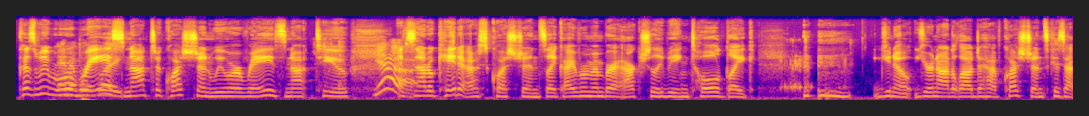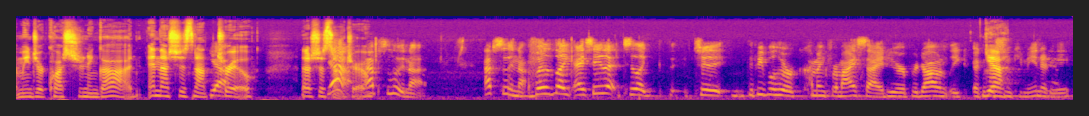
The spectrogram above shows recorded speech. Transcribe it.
Because we were raised like- not to question. We were raised not to. Yeah. It's not okay to ask questions. Like, I remember actually being told, like, you know, you're not allowed to have questions because that means you're questioning God. And that's just not Yeah. true. That's just yeah, not true. absolutely not. Absolutely not. But like I say that to like to the people who are coming from my side, who are predominantly a Yeah. Christian community,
